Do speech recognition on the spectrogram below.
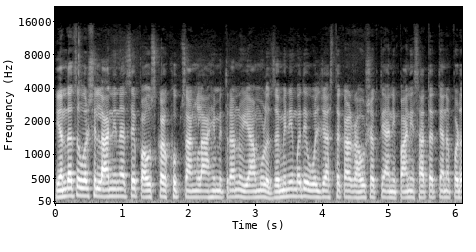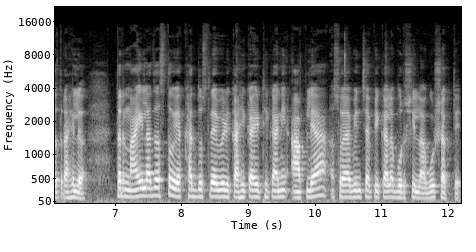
यंदाचं वर्ष लानिनाचे पाऊस काळ खूप चांगला आहे मित्रांनो. यामुळं जमिनीमध्ये ओल जास्त काळ राहू शकते आणि पाणी सातत्यानं पडत राहिलं. तर नाईलाज असतो एखाद दुसऱ्या वेळी काही काही ठिकाणी आपल्या सोयाबीनच्या पिकाला बुरशी लागू शकते.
